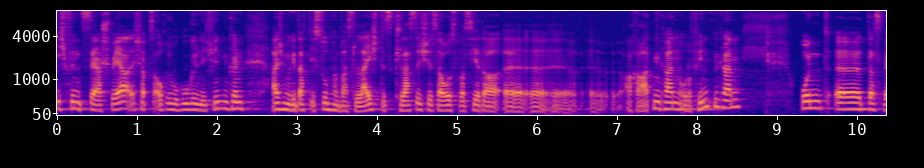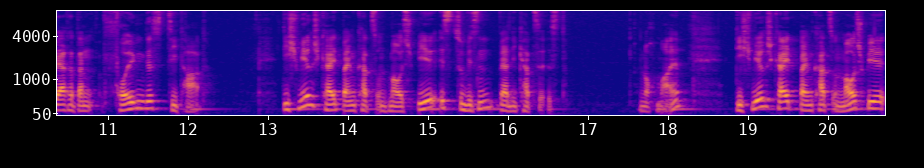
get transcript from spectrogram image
ich finde es sehr schwer, ich habe es auch über Google nicht finden können, habe ich mir gedacht, ich suche mal was Leichtes, Klassisches aus, was hier da äh, äh, äh erraten kann oder finden kann. Und äh, das wäre dann folgendes Zitat. Die Schwierigkeit beim Katz-und-Maus-Spiel ist zu wissen, wer die Katze ist. Nochmal. Die Schwierigkeit beim Katz-und-Maus-Spiel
